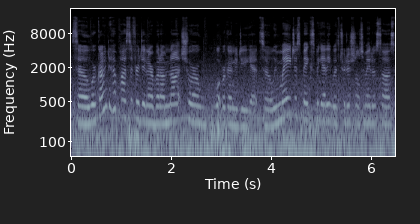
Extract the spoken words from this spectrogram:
So we're going to have pasta for dinner, but I'm not sure what we're going to do yet. So we may just make spaghetti with traditional tomato sauce,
